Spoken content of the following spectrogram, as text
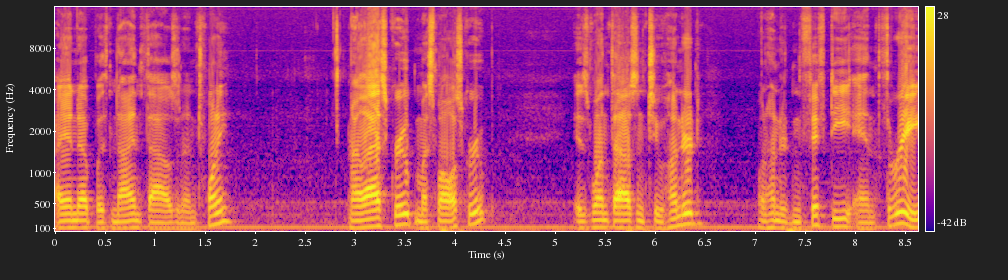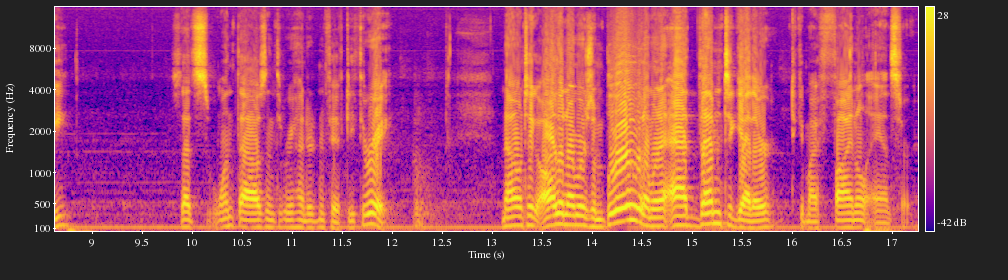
I end up with 9,020. My last group, my smallest group, is 1,200, 150, and 3. So that's 1,353. Now I'm going to take all the numbers in blue and I'm going to add them together to get my final answer.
